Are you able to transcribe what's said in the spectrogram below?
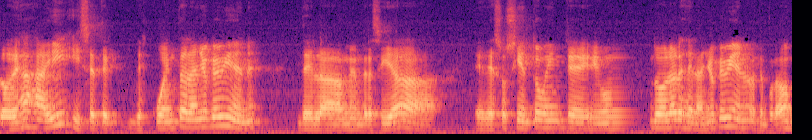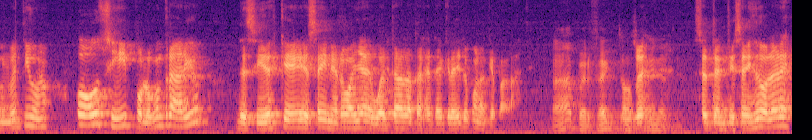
lo dejas ahí y se te descuenta el año que viene de la membresía eh, de esos 121 dólares del año que viene, la temporada 2021, o si, por lo contrario, decides que ese dinero vaya de vuelta a la tarjeta de crédito con la que pagaste. Ah, perfecto. Entonces, 76 dólares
